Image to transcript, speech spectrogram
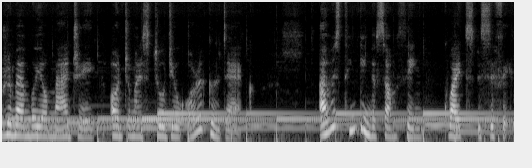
remember your magic, onto my studio oracle deck, I was thinking of something quite specific.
